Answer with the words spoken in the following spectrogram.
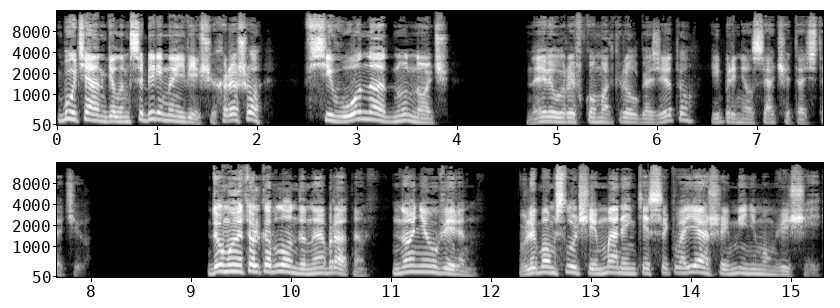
будь ангелом, собери мои вещи, хорошо? Всего на одну ночь. Невил рывком открыл газету и принялся читать статью. «Думаю, только в Лондон и обратно, но не уверен. В любом случае, маленький саквояж и минимум вещей.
